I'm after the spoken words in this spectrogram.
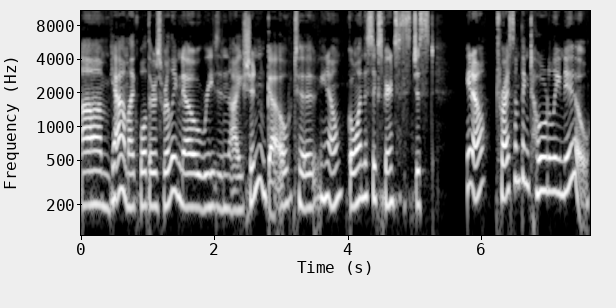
um, yeah, I'm like, well, there's really no reason I shouldn't go to, you know, go on this experience. It's Just, you know, try something totally new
